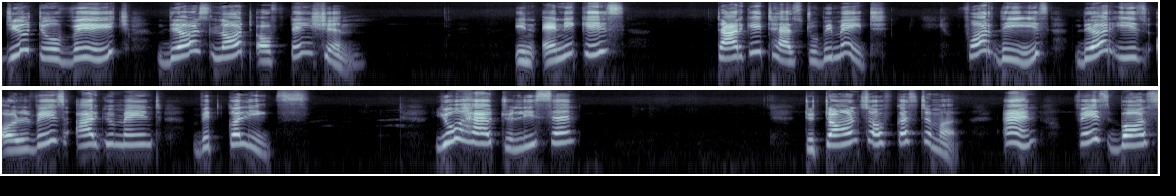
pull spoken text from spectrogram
due to which there's lot of tension. In any case, target has to be made. For this, there is always argument with colleagues. You have to listen to taunts of customer and face boss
